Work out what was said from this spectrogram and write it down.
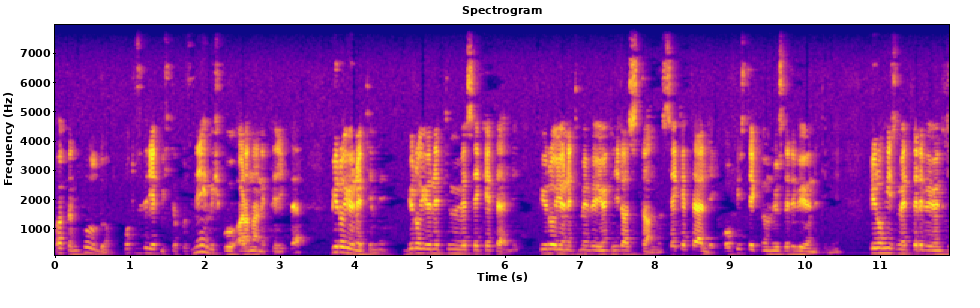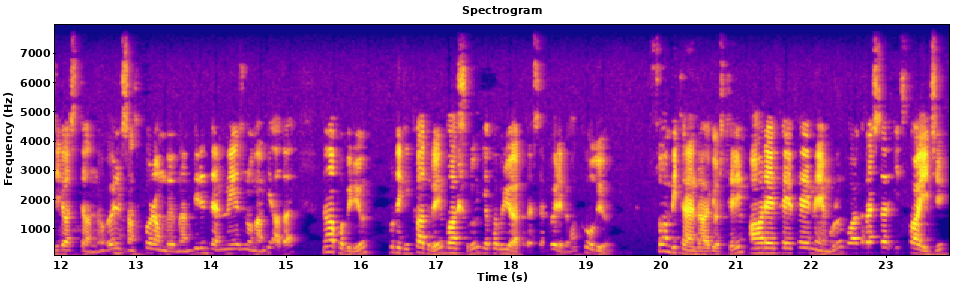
Bakın buldu. 3179 neymiş bu aranan nitelikler? Büro yönetimi, büro yönetimi ve sekreterlik, büro yönetimi ve yönetici asistanlığı, sekreterlik, ofis teknolojileri ve yönetimi, büro hizmetleri ve yönetici asistanlığı, ön lisans programlarından birinden mezun olan bir aday ne yapabiliyor? Buradaki kadroya başvuru yapabiliyor arkadaşlar. Böyle bir hakkı oluyor. Son bir tane daha göstereyim. ARFF memuru. Bu arkadaşlar itfaiyeci,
